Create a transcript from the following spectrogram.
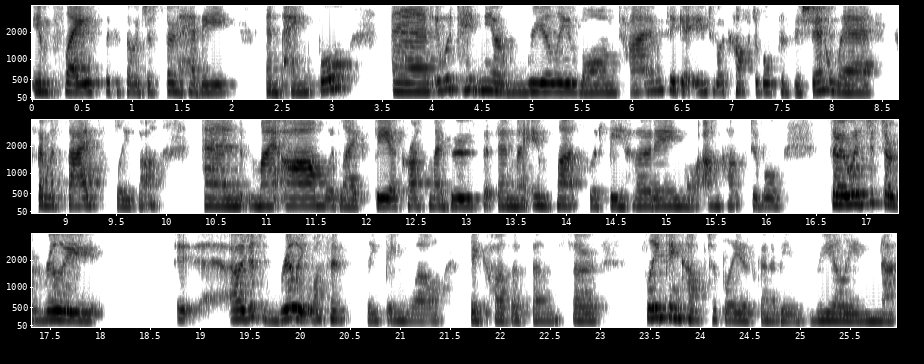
in place because they were just so heavy and painful. And it would take me a really long time to get into a comfortable position where, because I'm a side sleeper, and my arm would like be across my boobs, but then my implants would be hurting or uncomfortable. So it was just a really, it, I just really wasn't sleeping well because of them. So sleeping comfortably is going to be really nice.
